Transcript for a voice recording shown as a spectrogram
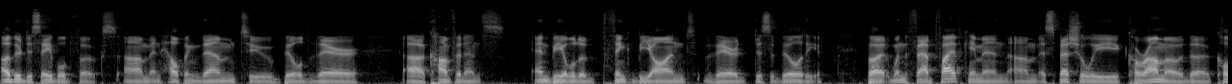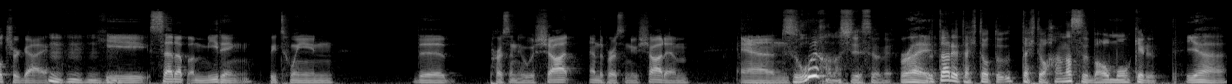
other disabled folks um, and helping them to build their uh, confidence and be able to think beyond their disability. But when the Fab Five came in, um, especially Karamo, the culture guy, he set up a meeting between the person who was shot and the person who shot him. And すごい話ですよね。 Right. 撃たれた人と撃った人を話す場を設けるって。 Yeah,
